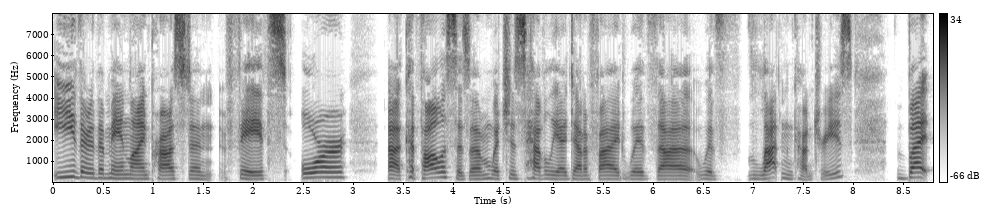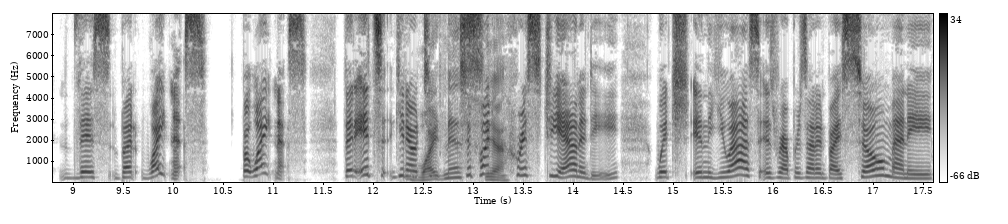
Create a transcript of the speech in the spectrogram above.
either the mainline Protestant faiths or uh, Catholicism, which is heavily identified with uh, with Latin countries, but this but whiteness. But whiteness. That it's, you know, to- Whiteness? to, put Yeah. Christianity, which in the US is represented by so many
